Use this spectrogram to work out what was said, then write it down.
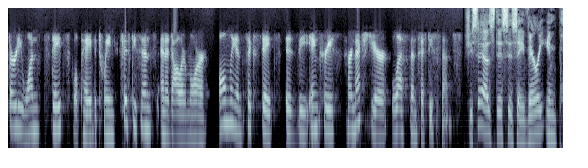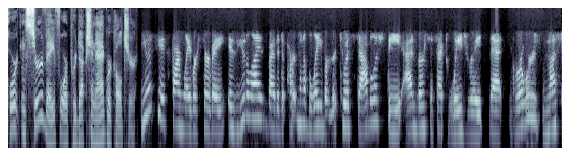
31 states will pay between 50 cents and a dollar more. Only in six states is the increase for next year less than 50 cents. She says this is a very important survey for production agriculture. USDA's Farm Labor Survey is utilized by the Department of Labor to establish the adverse effect wage rate that growers must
